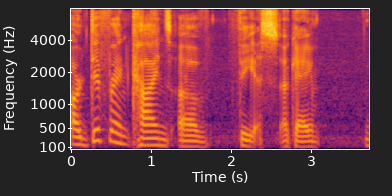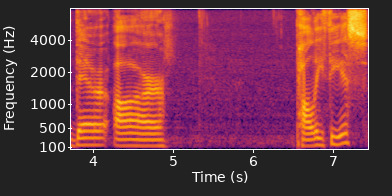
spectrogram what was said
are different kinds of theists, okay? There are polytheists,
